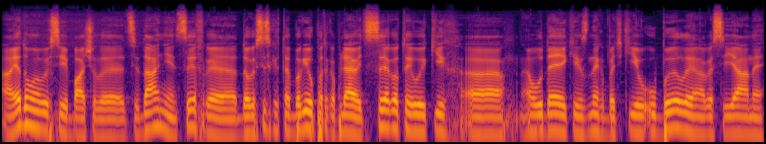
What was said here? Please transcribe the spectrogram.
Я думаю, ви всі бачили ці дані, цифри. До російських таборів потрапляють сироти, у яких е, у деяких з них батьків убили росіяни,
